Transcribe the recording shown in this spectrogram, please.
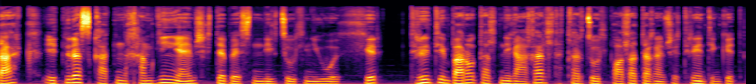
dark. Эднээс гадна хамгийн аимшигтай байсан нэг зүйл нь юу вэ гэхээр Трентийн баруун талд нэг анхаарал татгаар зүйл болоод байгаа юм шиг Трент ингээд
